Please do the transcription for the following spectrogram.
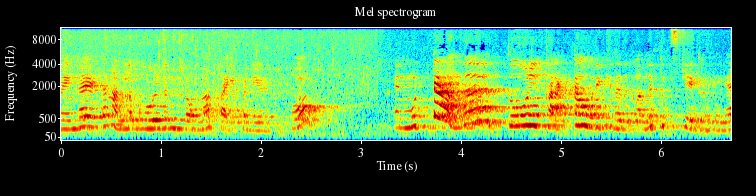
வெங்காயத்தை நல்ல கோல்டன் ப்ரௌனாக ஃப்ரை பண்ணி எடுத்துப்போம். அண்ட் முட்டை வந்து தோல் கரெக்டாக உரிக்கிறதுக்கு வந்து டிப்ஸ் கேட்டிருந்தீங்க.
